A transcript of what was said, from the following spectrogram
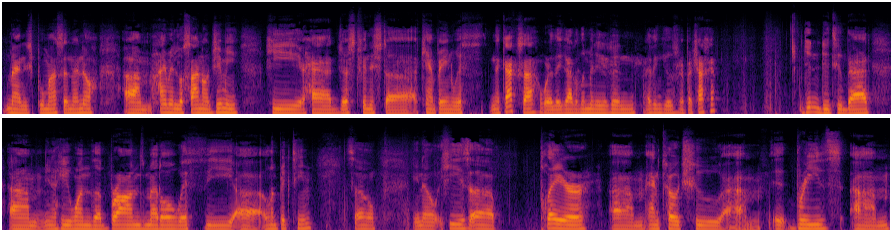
manage Pumas, and I know um, Jaime Lozano, Jimmy, he had just finished a campaign with Necaxa where they got eliminated in I think it was repechaje. Didn't do too bad. Um, you know, he won the bronze medal with the uh, Olympic team, so you know he's a player um, and coach who um, breathes um,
